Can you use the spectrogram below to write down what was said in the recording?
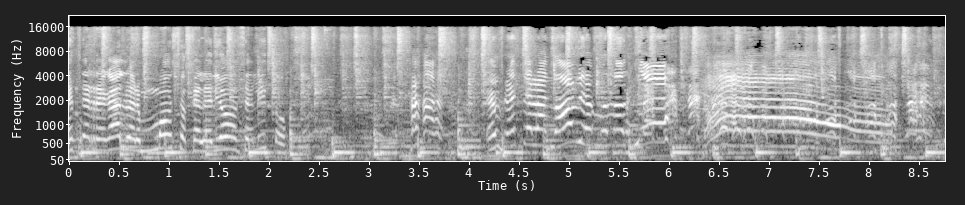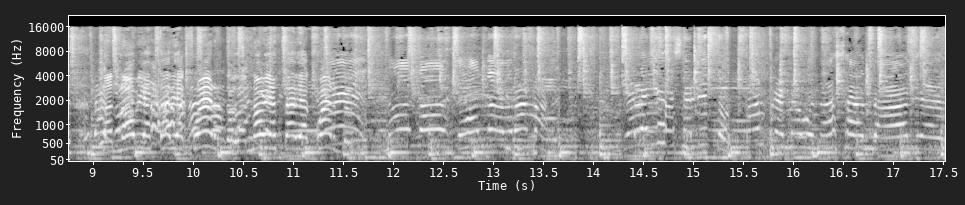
este regalo hermoso que le dio Joselito? Enfrente de la novia me lo dio. ¡Ah! La novia está de acuerdo, la novia está de acuerdo. No, no, dejando de broma. Yo le dije a Celito, cómprame unas sandalias.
